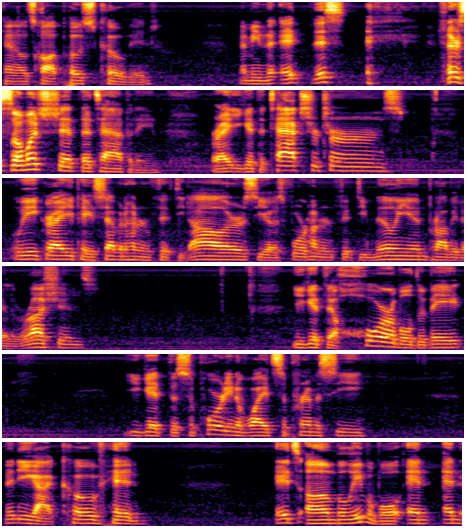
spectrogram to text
kind of let's call it post COVID. I mean, it this there's so much shit that's happening, right? You get the tax returns leak, right? You pay seven hundred and fifty dollars. He owes four hundred and fifty million, probably to the Russians. You get the horrible debate. You get the supporting of white supremacy then you got COVID. It's unbelievable. And and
